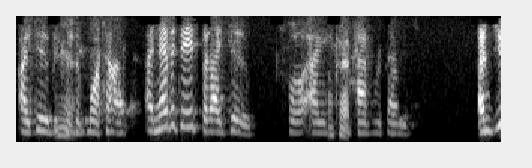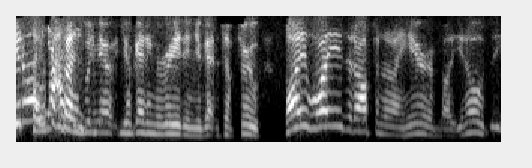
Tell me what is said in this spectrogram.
I do because Yeah. of what I, I never did, but I do. For I Okay. have those. And you know, So, yeah, sometimes think- when you're, you're getting a reading, you're getting stuff through. Why why is it often that I hear about, you know, the,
